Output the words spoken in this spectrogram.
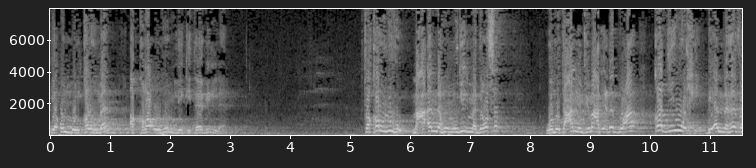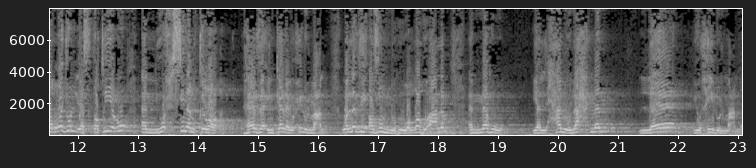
يؤم القوم أقرأهم لكتاب الله. فقوله مع أنه مدير مدرسة ومتعلم في معهد إعداد الدعاء قد يوحي بأن هذا الرجل يستطيع أن يحسن القراءة. هذا إن كان يحيل المعنى. والذي أظنه والله أعلم أنه يلحن لحنا لا يحيل المعنى.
